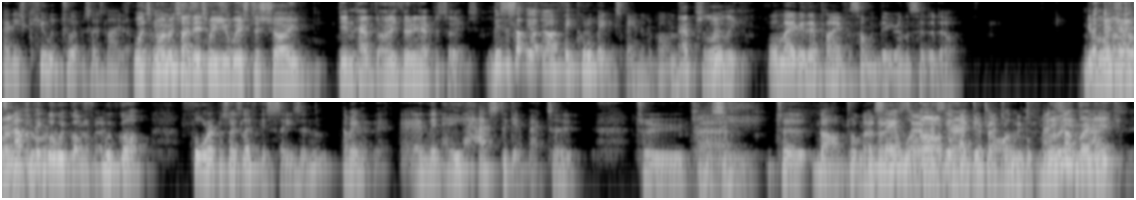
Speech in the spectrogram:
and he's cured two episodes later. Well, it's It moments like just this where you simple. wish the show didn't have only 13 episodes. This is something I I think could have been expanded upon. Absolutely. Or maybe they're playing for something bigger in the Citadel. Yeah, But but that's just talk about another thing where we've got we've got four episodes left this season. I mean, and then he has to get back to to uh, to no, I'm talking No, about no, Samwell. Sam- He has to Oh, get okay, back to get back to Jon. Winterfell. at Will he? Maybe. stage.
